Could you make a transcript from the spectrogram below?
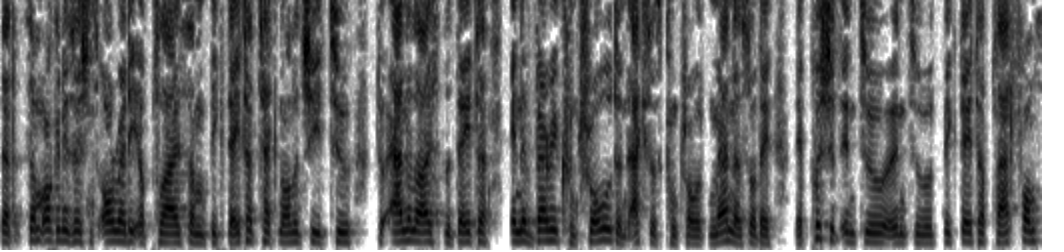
that some organizations already apply some big data technology to to analyze the data in a very controlled and access controlled manner. So they they push it into into big data platforms,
